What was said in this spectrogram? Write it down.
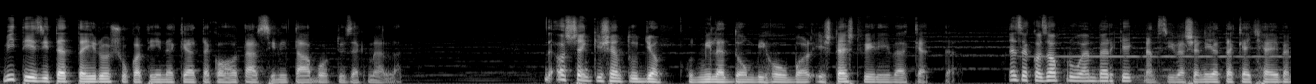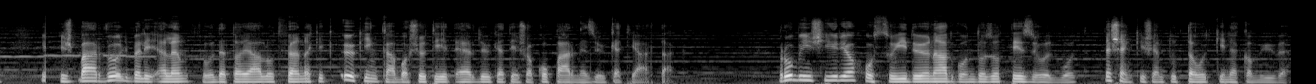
Vitézi tetteiről sokat énekeltek a határszili tábor tüzek mellett. De azt senki sem tudja, hogy mi lett Dombi Hóbbal és testvérével kettel. Ezek az apró emberkék nem szívesen éltek egy helyben, és bár völgybeli elem földet ajánlott fel nekik, ők inkább a sötét erdőket és a kopármezőket járták. Robin sírja hosszú időn át gondozott és zöld volt, de senki sem tudta, hogy kinek a műve.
